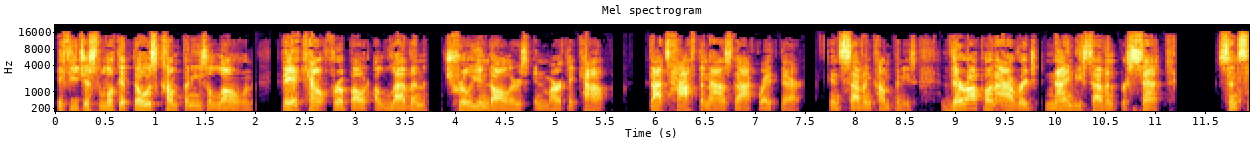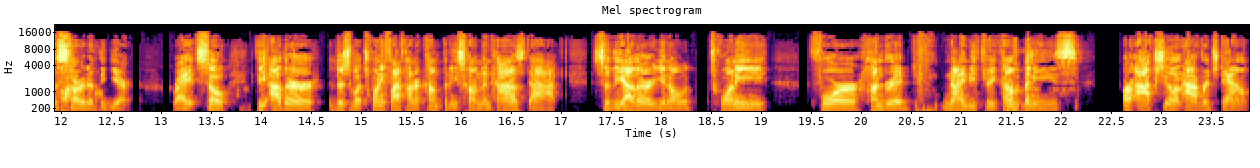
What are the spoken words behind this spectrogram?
If you just look at those companies alone, they account for about $11 trillion in market cap. That's half the NASDAQ right there in seven companies. They're up on average 97% since the wow. start of the year, right? So the other, there's about 2,500 companies on the NASDAQ. So the other, you know, 2,493 companies are actually on average down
